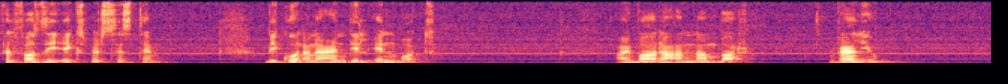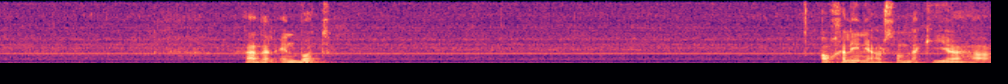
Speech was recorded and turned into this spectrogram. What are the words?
في ال fuzzy expert system بيكون أنا عندي ال input عبارة عن number value هذا ال input أو خليني أرسم لك إياها.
